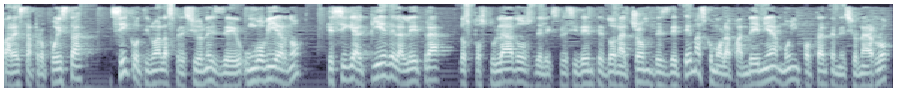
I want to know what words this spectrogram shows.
para esta propuesta. Sí continúan las presiones de un gobierno que sigue al pie de la letra los postulados del expresidente Donald Trump desde temas como la pandemia, muy importante mencionarlo,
